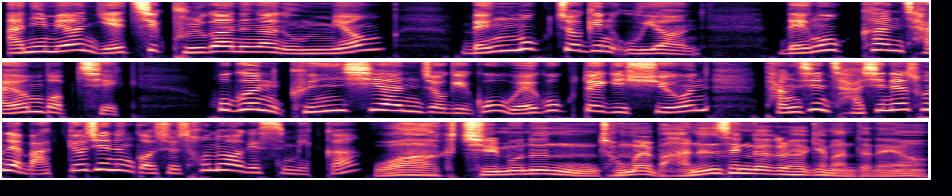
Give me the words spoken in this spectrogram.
아니면 예측 불가능한 운명, 맹목적인 우연, 냉혹한 자연 법칙, 혹은 근시안적이고 왜곡되기 쉬운 당신 자신의 손에 맡겨지는 것을 선호하겠습니까? 와, 그 질문은 정말 많은 생각을 하게 만드네요.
